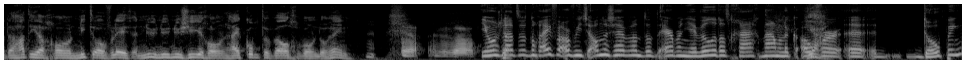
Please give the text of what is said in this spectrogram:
Daar had hij dan gewoon niet overleefd. En nu, nu, nu zie je gewoon, hij komt er wel gewoon doorheen. Ja, inderdaad. Jongens, laten we het nog even over iets anders hebben. Want dat, Erben, jij wilde dat graag, namelijk over eh, doping.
